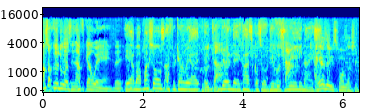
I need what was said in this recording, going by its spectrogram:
Maxwell Konadu was in African way. The, yeah, but Maxwell's African way uh, during the Cascotto game was really nice. I hear the sponsorship.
